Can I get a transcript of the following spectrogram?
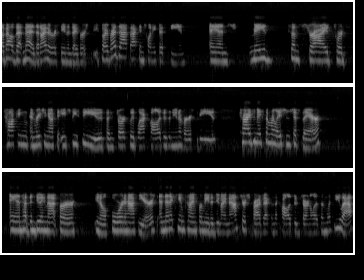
about vet med that I've ever seen in diversity. So I read that back in 2015 and made some strides towards talking and reaching out to HBCUs, the historically black colleges and universities, tried to make some relationships there and have been doing that for, you know, four and a half years. And then it came time for me to do my master's project in the College of Journalism with UF.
